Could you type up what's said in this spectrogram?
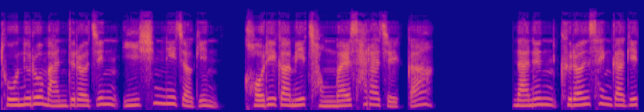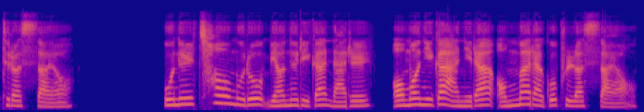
돈으로 만들어진 이 심리적인 거리감이 정말 사라질까? 나는 그런 생각이 들었어요. 오늘 처음으로 며느리가 나를 어머니가 아니라 엄마라고 불렀어요.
